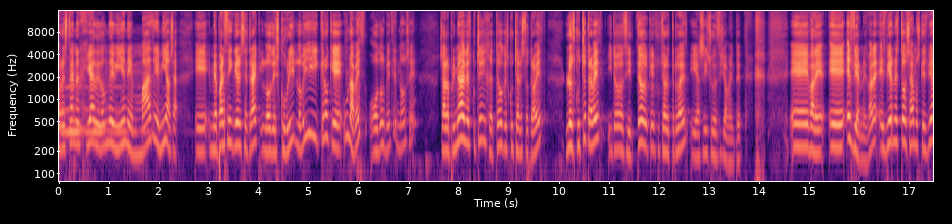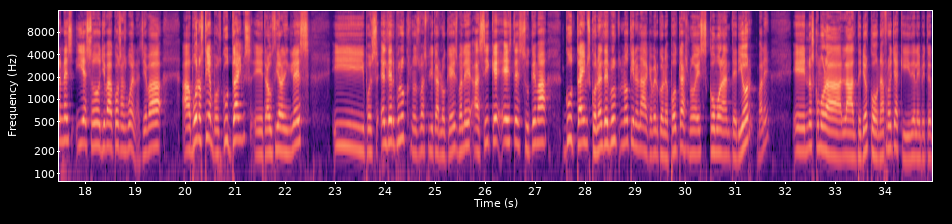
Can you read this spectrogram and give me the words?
Pero esta energía de dónde viene, madre mía, o sea, eh, me parece increíble este track, lo descubrí, lo vi creo que una vez o dos veces, no sé. O sea, la primera vez lo escuché y dije, tengo que escuchar esto otra vez. Lo escuché otra vez y tengo que decir, tengo que escuchar esto otra vez y así sucesivamente. Eh, vale, eh, es viernes, ¿vale? Es viernes, todos sabemos que es viernes y eso lleva a cosas buenas, lleva a buenos tiempos, good times, eh, traducida al inglés. Y pues Elderbrook nos va a explicar lo que es, ¿vale? Así que este es su tema, Good Times con Elderbrook. No tiene nada que ver con el podcast, no es como la anterior, ¿vale? Eh, no es como la, la anterior con Afrojack y de la IMT.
